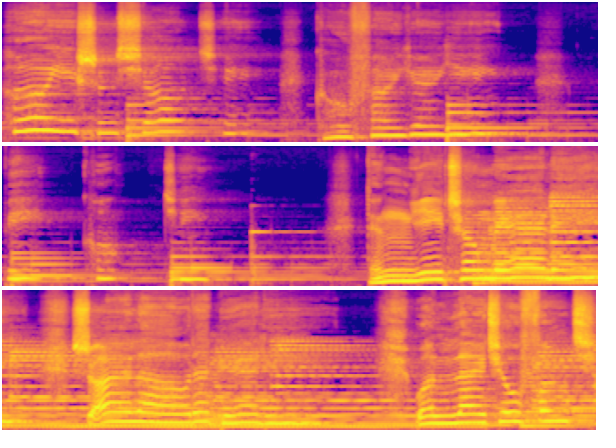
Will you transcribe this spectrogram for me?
何以笙箫寂？孤帆远影，碧空尽。等一场别离，衰老的别离，晚来秋风起，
